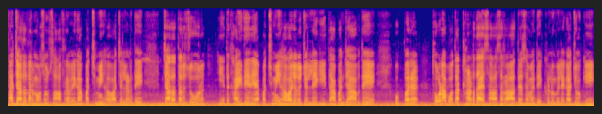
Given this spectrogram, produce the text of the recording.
ਤਾਂ ਜ਼ਿਆਦਾਤਰ ਮੌਸਮ ਸਾਫ਼ ਰਹੇਗਾ, ਪੱਛਮੀ ਹਵਾ ਚੱਲਣ ਦੇ ਜ਼ਿਆਦਾਤਰ ਜ਼ੋਰ ਹੀ ਦਿਖਾਈ ਦੇ ਰਿਹਾ। ਪੱਛਮੀ ਹਵਾ ਜਦੋਂ ਚੱਲੇਗੀ ਤਾਂ ਪੰਜਾਬ ਦੇ ਉੱਪਰ ਥੋੜਾ ਬਹੁਤਾ ਠੰਡ ਦਾ ਅਹਿਸਾਸ ਰਾਤ ਦੇ ਸਮੇਂ ਦੇਖਣ ਨੂੰ ਮਿਲੇਗਾ, ਜੋ ਕਿ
